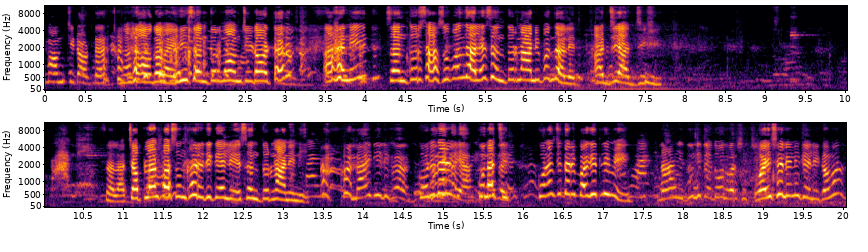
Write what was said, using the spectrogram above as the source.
मामची डॉक्टर अगं बाई ही संतूर मॉमची डॉटर आणि संतूर सासू पण झाले संतूर नानी पण झालेत. आजी आजी. चला चपलांपासून खरेदी केली संतूर नानीनी. नाही गेली ग. कोणीतरी कुणाची कुणाची तरी बघितली मी. नाही जुनी ते दोन वर्षाची. वैशालीने केली का मग.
